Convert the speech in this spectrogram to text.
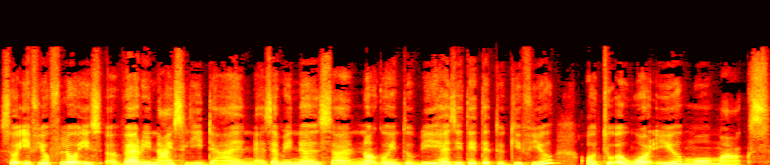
So if your flow is uh, very nicely done, examiners are not going to be hesitated to give you or to award you more marks.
